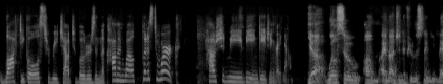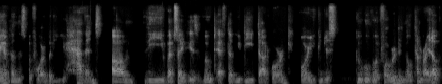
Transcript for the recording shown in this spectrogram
lofty goals to reach out to voters in the Commonwealth. Put us to work. How should we be engaging right now? Yeah, well, so um, I imagine if you're listening, you may have done this before, but if you haven't, um, the website is votefwd.org, or you can just Google Vote Forward and it'll come right up.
